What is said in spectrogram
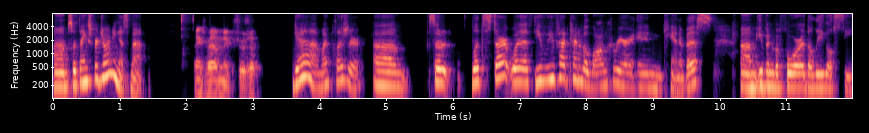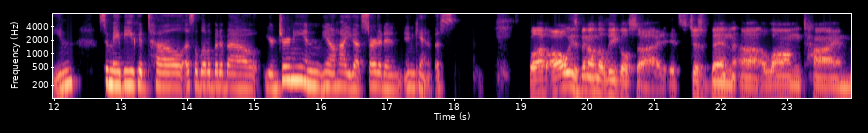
Um, so, thanks for joining us, Matt. Thanks for having me, Patricia. Yeah, my pleasure. Um, so let's start with you've, you've had kind of a long career in cannabis um, even before the legal scene so maybe you could tell us a little bit about your journey and you know how you got started in in cannabis well i've always been on the legal side it's just been uh, a long time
